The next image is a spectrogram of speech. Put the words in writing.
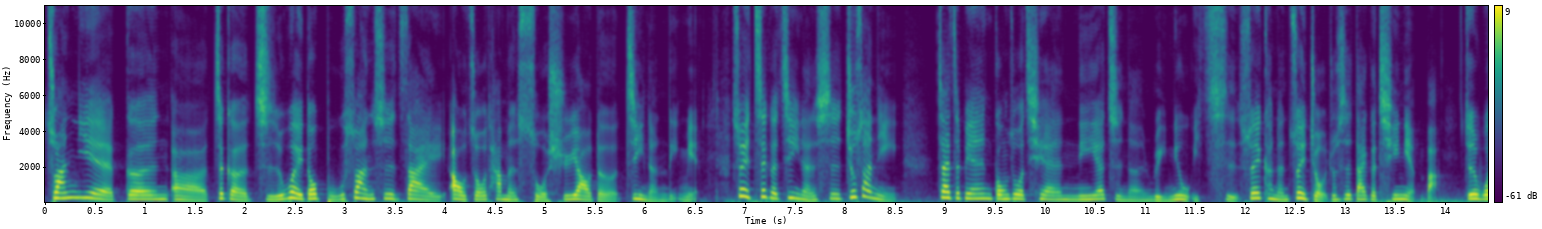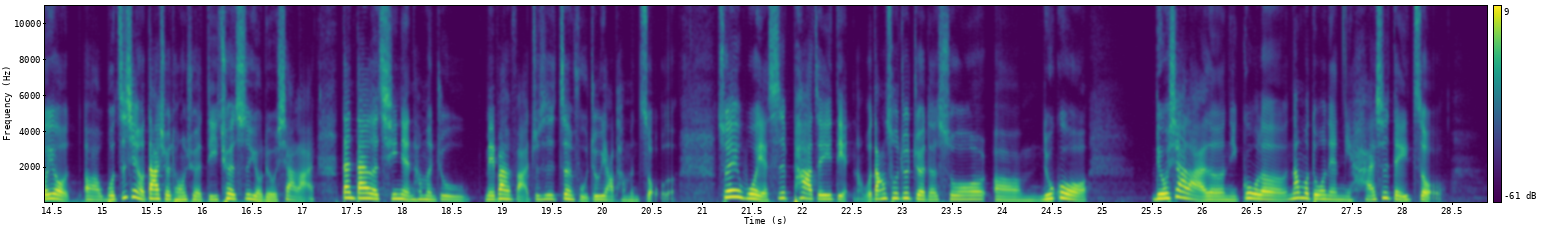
专业跟呃这个职位都不算是在澳洲他们所需要的技能里面，所以这个技能是就算你。在这边工作签你也只能 renew 一次，所以可能最久就是待个七年吧。就是我有啊，我之前有大学同学的确是有留下来，但待了七年他们就没办法，就是政府就要他们走了。所以我也是怕这一点呢。我当初就觉得说，嗯、如果留下来了，你过了那么多年，你还是得走。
